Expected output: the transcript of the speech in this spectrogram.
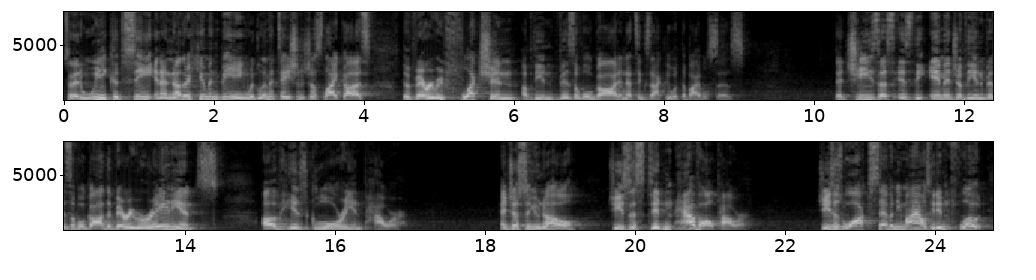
so that we could see in another human being with limitations just like us the very reflection of the invisible God. And that's exactly what the Bible says. That Jesus is the image of the invisible God, the very radiance of his glory and power. And just so you know, Jesus didn't have all power. Jesus walked 70 miles. He didn't float.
